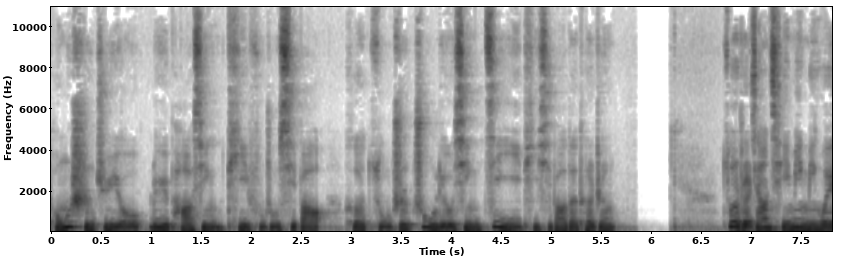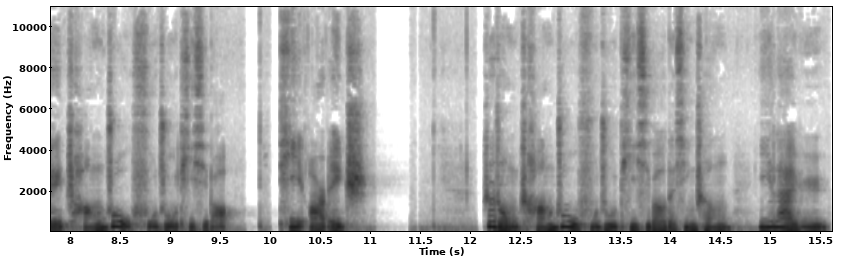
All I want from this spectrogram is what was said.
同时具有滤泡性 T 辅助细胞和组织驻留性记忆 T 细胞的特征。作者将其命名为常驻辅助 T 细胞 （TRH）。这种常驻辅助 T 细胞的形成依赖于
